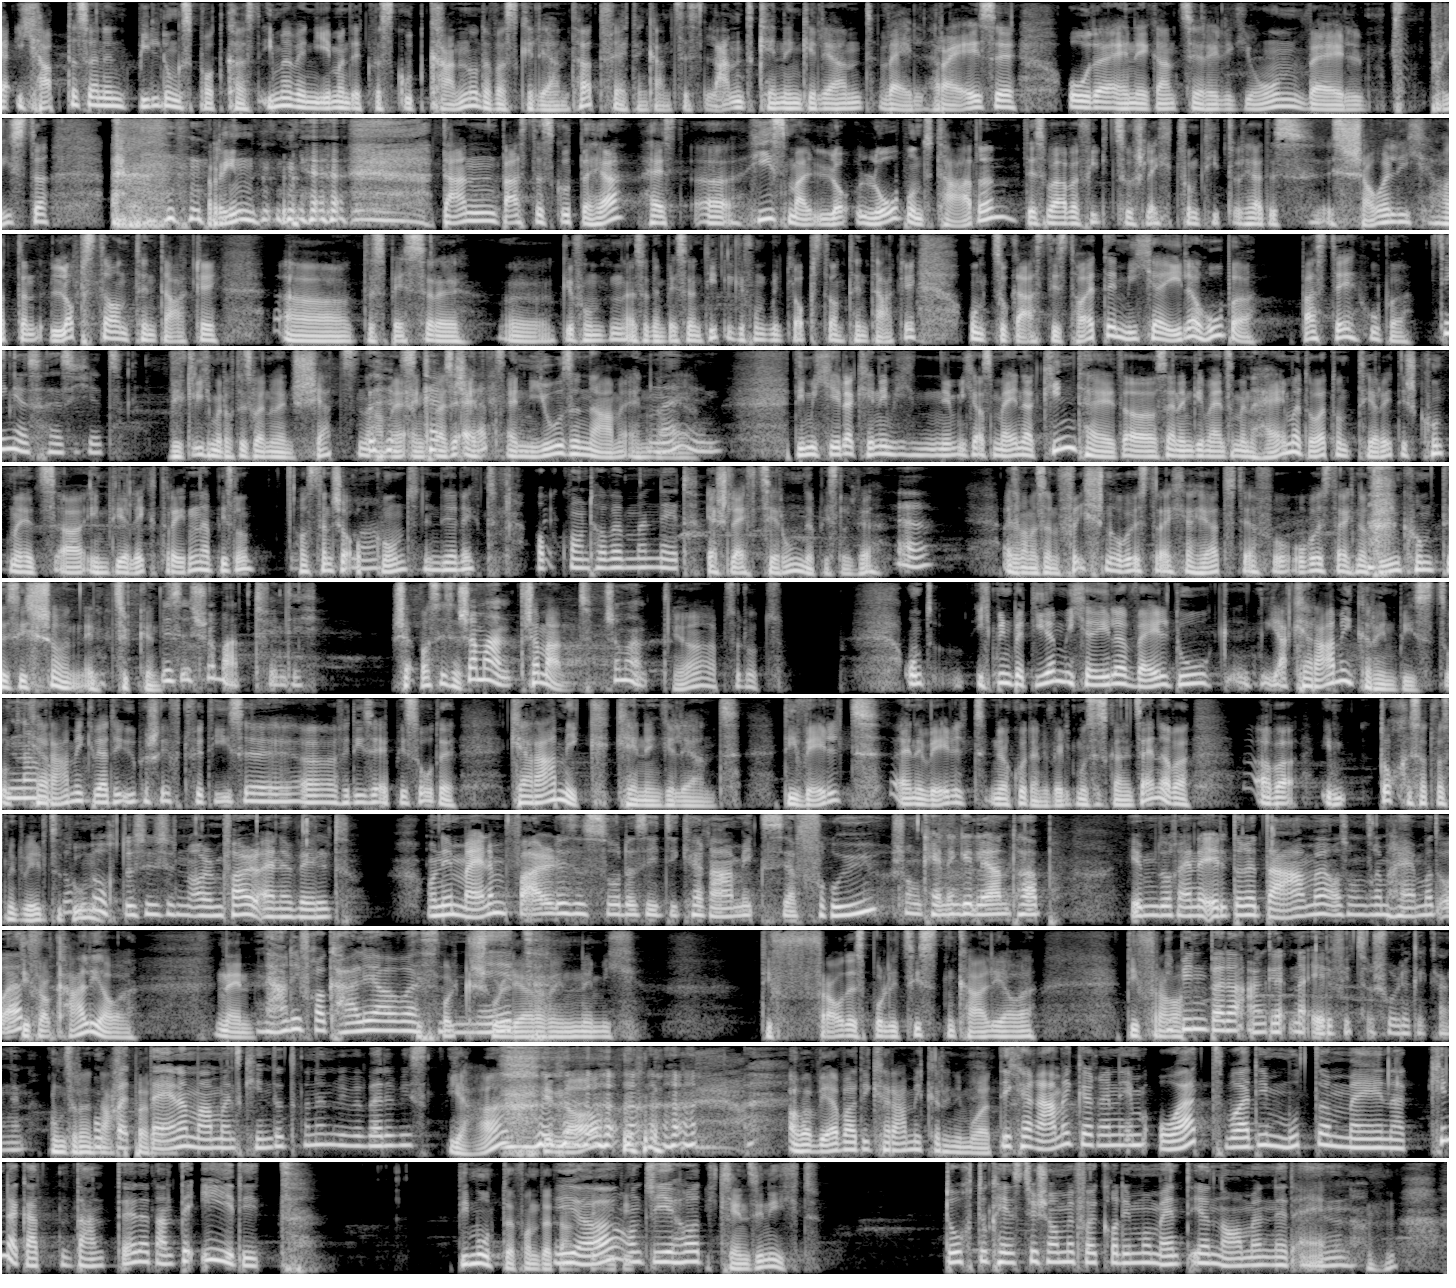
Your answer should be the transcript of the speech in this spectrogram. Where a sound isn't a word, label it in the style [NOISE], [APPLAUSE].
Ja, ich habe da so einen Bildungspodcast. Immer wenn jemand etwas gut kann oder was gelernt hat, vielleicht ein ganzes Land kennengelernt, weil Reise oder eine ganze Religion, weil Priester, [LAUGHS] Rin, [LAUGHS] dann passt das gut daher. Heißt, äh, hieß mal Lo Lob und Tadel, das war aber viel zu schlecht vom Titel her, das ist schauerlich, hat dann Lobster und Tentakel äh, das bessere äh, gefunden, also den besseren Titel gefunden mit Lobster und Tentakel. Und zu Gast ist heute Michaela Huber. Passt eh, Huber? Dinges heiße ich jetzt. Wirklich, mir doch, das war nur ein Scherzname, ein, quasi Scherz. ein, ein Username, ein neuer. Nein. Die Michaela kenne ich nämlich aus meiner Kindheit, aus einem gemeinsamen Heimatort und theoretisch konnte man jetzt äh, im Dialekt reden ein bisschen. Hast du dann schon Ja. abgewohnt, den Dialekt? Abgewohnt habe ich mir nicht. Er schleift sie runter ein bisschen, gell? Ja. Also wenn man so einen frischen Oberösterreicher hört, der von Oberösterreich nach Wien kommt, das ist schon entzückend. Das ist charmant, finde ich. Scha was ist es? Charmant. Charmant. Charmant. Ja, absolut. Und ich bin bei dir, Michaela, weil du ja Keramikerin bist. Und Na. Keramik wäre die Überschrift für diese, äh, für diese Episode. Keramik kennengelernt. Die Welt, eine Welt, na gut, eine Welt muss es gar nicht sein, aber, aber im, doch, es hat was mit Welt zu Doch, tun. doch, das ist in allem Fall eine Welt. Und in meinem Fall ist es so, dass ich die Keramik sehr früh schon kennengelernt habe, eben durch eine ältere Dame aus unserem Heimatort. Die Frau Kaliauer. Nein, Na, die Frau Kalia war die es nicht. Volksschullehrerin, nämlich die Frau des Polizisten Kaliauer. Die Ich Frau bin bei der Angleitner Elfi zur Schule gegangen. unserer Und bei Nachbarin. deiner Mama ins Kinderturnen, wie wir beide wissen. Ja, genau. [LAUGHS] Aber wer war die Keramikerin im Ort? Die Keramikerin im Ort war die Mutter meiner Kindergartentante, der Tante Edith. Die Mutter von der Tante ja, Edith. und die hat Ich kenne sie nicht. Doch, du kennst sie schon, mir fällt gerade im Moment ihr Namen nicht ein.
